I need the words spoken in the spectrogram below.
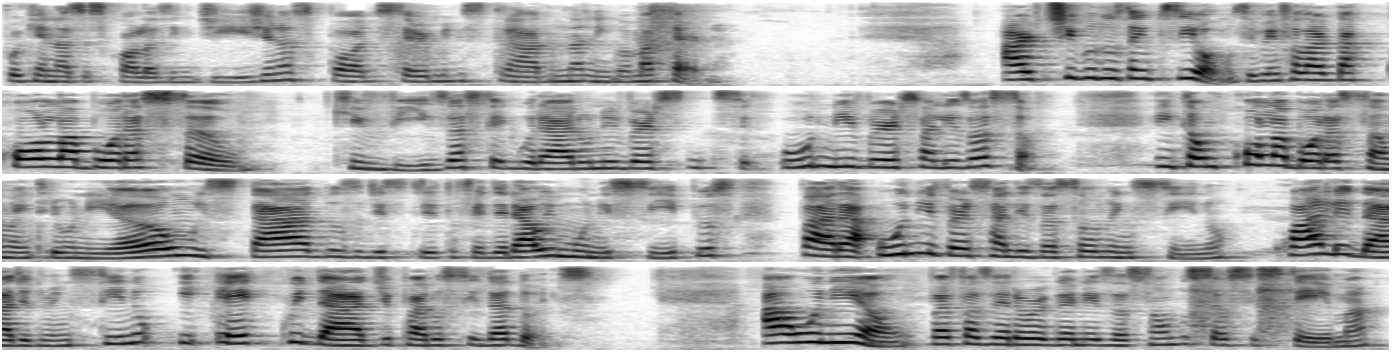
porque nas escolas indígenas pode ser ministrado na língua materna. Artigo 211 vem falar da colaboração, que visa assegurar universalização. Então, colaboração entre União, Estados, Distrito Federal e municípios para universalização do ensino, qualidade do ensino e equidade para os cidadãos. A União vai fazer a organização do seu sistema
